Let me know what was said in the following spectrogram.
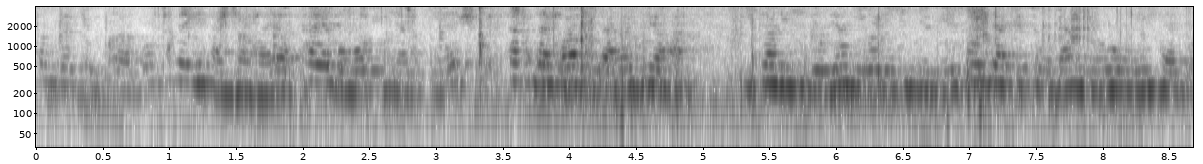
성적이 우수하고 수행이 단정하여 사회 모범이 되었기에 상장과 부장을 수여함. 2025년 2월 26일 서울대학교 총장 유홍민 대부.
